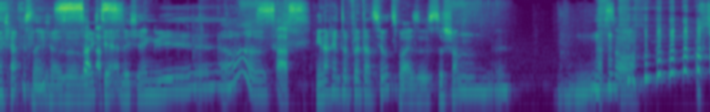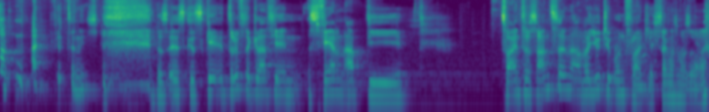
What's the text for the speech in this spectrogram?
ich weiß nicht. Also, sag ich dir ehrlich, irgendwie. äh, Oh. Sass. Je nach Interpretationsweise ist das schon. Ach so. Äh, nein, bitte nicht. Das ist, es geht- driftet gerade hier in Sphären ab, die zwar interessant sind, aber YouTube unfreundlich, sagen wir es mal so. ne?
